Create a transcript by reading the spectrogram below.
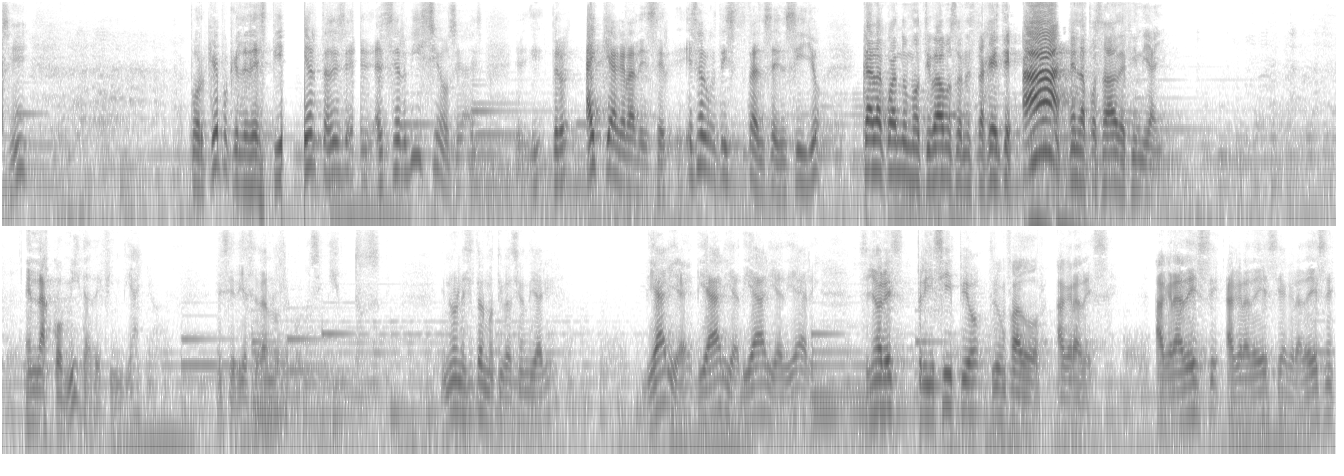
¿sí? ¿Por qué? Porque le despiertas, es el, servicio, o sea, pero hay que agradecer. Es algo que te tan sencillo. Cada cuando motivamos a nuestra gente, ah, en la posada de fin de año, en la comida de fin de año. Ese día se dan los reconocimientos. ¿Y no necesitan motivación diaria? Diaria, ¿eh? diaria, diaria, diaria. Señores, principio triunfador, agradece. Agradece, agradece, agradece.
